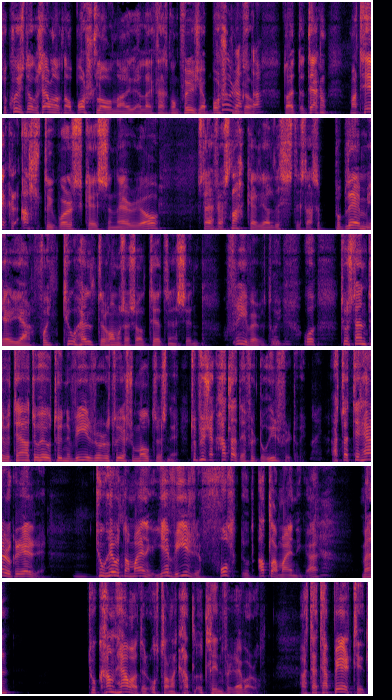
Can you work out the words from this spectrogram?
Så kus dock samma lagt om borstlåna eller det ska för sig borst. Då det man tar allt i worst case scenario stedet for å snakke realistisk. Altså, problemet er ja, for to helter homoseksualiteten sin, og friver vi tog. Mm. Og to stendte vi til at du har tunne virur, og du er som motor. Du bør ikke kalla det for dyr for dyr. At det er her og greier det. Du har utna meninger. Jeg virer folk ut alla meninger, men du kan hava det utan å kalla utlinn for det var At det er ber til.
